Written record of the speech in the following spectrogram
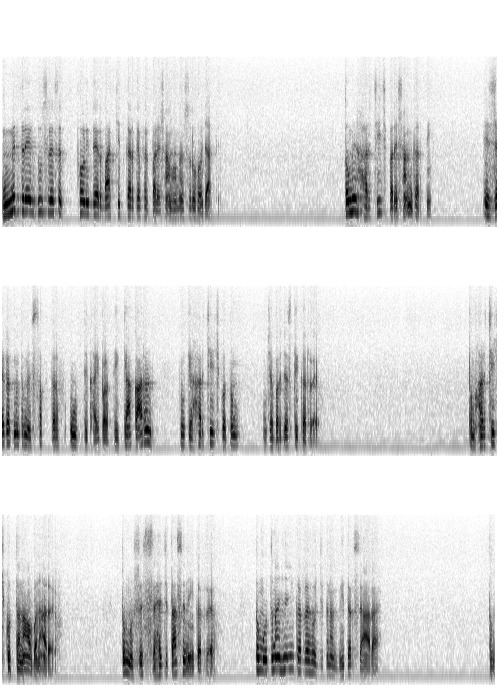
मित्र एक दूसरे से थोड़ी देर बातचीत करके फिर परेशान होना शुरू हो जाते तुम्हें हर चीज़ परेशान करती इस जगत में तुम्हें सब तरफ़ ऊप दिखाई पड़ती क्या कारण? क्योंकि हर चीज़ को तुम ज़बरदस्ती कर रहे हो। तुम हर चीज़ को तनाव बना रहे हो। तुम उसे सहजता से नहीं कर रहे हो। तुम उतना ही नहीं कर रहे हो जितना भीतर से आ रहा है। तुम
